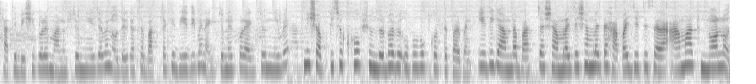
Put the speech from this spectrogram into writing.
সাথে বেশি করে মানুষজন নিয়ে যাবেন, ওদের কাছে বাচ্চাকে দিয়ে দিবেন, একজনের পর একজন নিবে। আপনি সব কিছু খুব সুন্দরভাবে উপভোগ করতে পারবেন। এদিকে আমরা বাচ্চা সামলাইতে সামলাইতে হাঁপাই যেতেছে আর আমার ননদ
